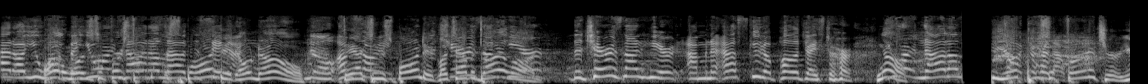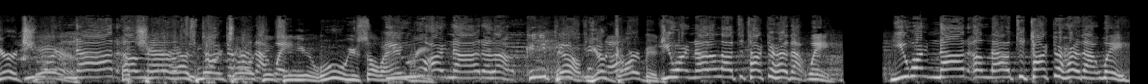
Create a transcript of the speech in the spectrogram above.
that all you want, oh, well, but you the are first not allowed responded. to say that. Oh no. No, I'm They actually sorry. responded. The Let's have a chair is not dialogue. The chair is not here. I'm going to ask you to apologize to her. No. You are not allowed You're a talk to her piece of furniture. You're a chair. You are not a allowed chair has to more talk to her that intelligence way. than you. Ooh, you're so angry. You are not allowed. Can you please No, you're it garbage. You are not allowed to talk to her that way. You are not allowed to talk to her that way.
